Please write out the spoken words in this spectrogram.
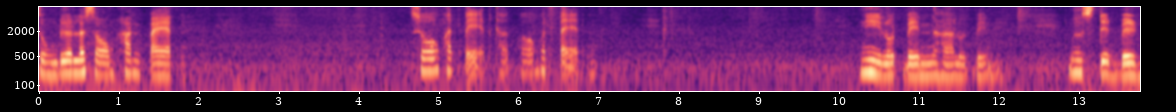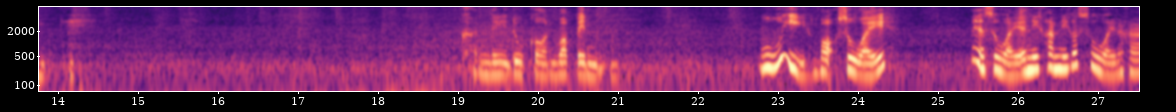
ส่งเดือนละสองพันแปด สองพันแปดค่ะสองพันแปดนี่รถเบนซ์นะคะ รถเบนซ์ Mercedes Benz คันนี้ดูก่อนว่าเป็น อุ้ยเบาะสวย เนี่ยสวย อันนี้คันนี้ก็สวยนะคะ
